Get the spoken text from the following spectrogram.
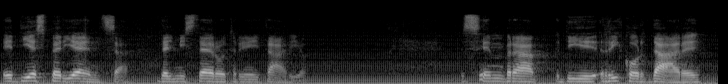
e di esperienza del mistero trinitario. Sembra di ricordare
